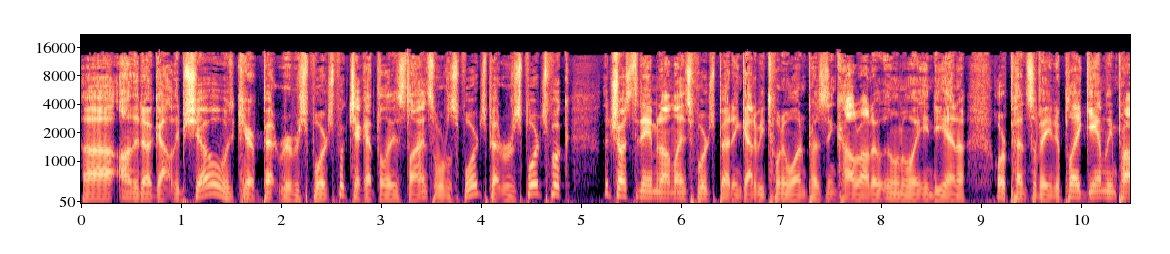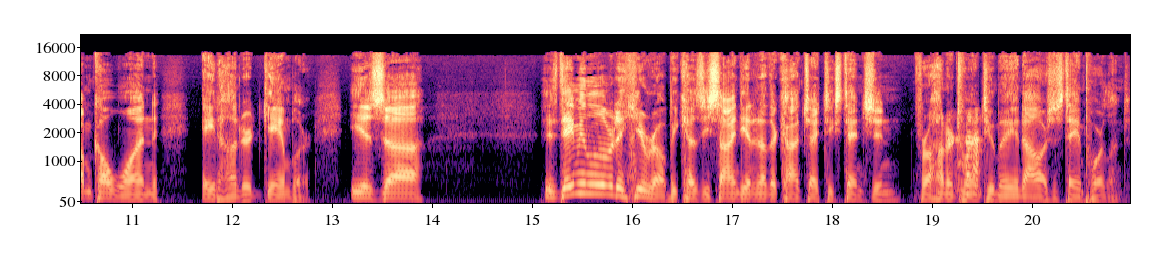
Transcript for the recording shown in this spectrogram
uh, on the Doug Gottlieb Show with care of Bet River Sportsbook. Check out the latest lines, the world of sports. Bet River Sportsbook, the trusted name in online sports betting. Got to be 21, present in Colorado, Illinois, Indiana, or Pennsylvania. To play gambling problem, call 1 800 Gambler. Is, uh, is Damian Lillard a hero because he signed yet another contract extension for $122 million to stay in Portland?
